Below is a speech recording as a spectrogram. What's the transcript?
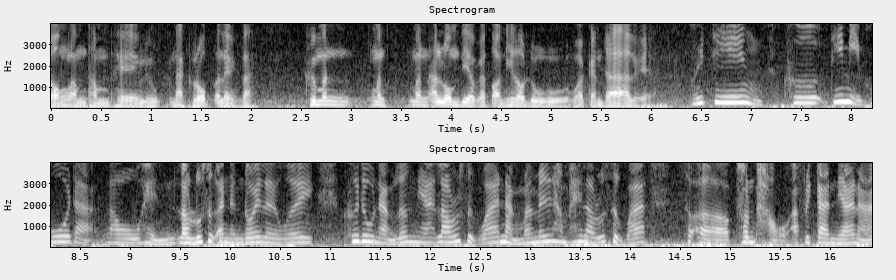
ร้องรำทำเพลงหรือนักรบอะไรต่างๆ คือมันมันมันอารมณ์เดียวกับตอนที่เราดูวากันดาเลย เฮ้ยจริง คือที่หมีพูดอะเราเห็นเรารู้สึกอันหนึงด้วยเลยเว้ย คือดูหนังเรื่องเนี้ยเรารู้สึกว่าหนังมันไม่ได้ทำให้เรารู้สึกว่าเอ่อชนเผ่าแอฟริกันเนี้ยนะ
